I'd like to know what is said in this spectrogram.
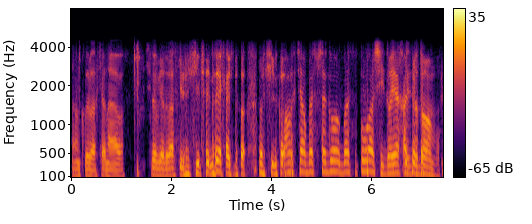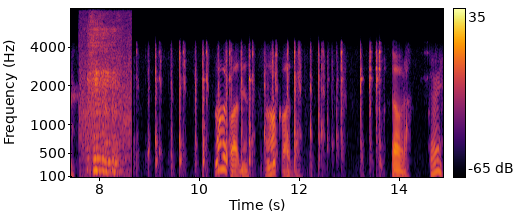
On kurwa chciał na ławki do ćwiczeń dojechać do Osinowa. On chciał bez przegół, bez półosi dojechać do domu. No dokładnie. No dokładnie. Dobra. Okej?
